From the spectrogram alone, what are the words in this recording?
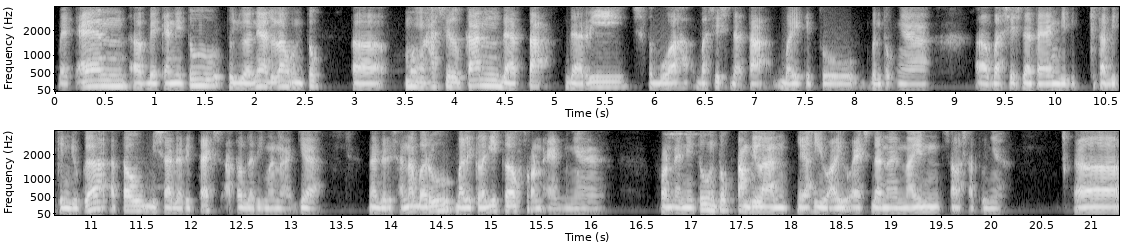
Backend, eh, backend itu tujuannya adalah untuk eh, menghasilkan data dari sebuah basis data, baik itu bentuknya eh, basis data yang di- kita bikin juga, atau bisa dari teks atau dari mana aja. Nah dari sana baru balik lagi ke front end-nya. Front end itu untuk tampilan ya UI UX dan lain-lain salah satunya. Eh,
